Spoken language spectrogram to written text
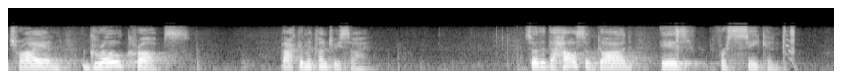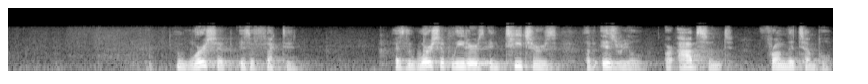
try and grow crops back in the countryside. So that the house of God is forsaken. Worship is affected as the worship leaders and teachers of Israel are absent from the temple.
